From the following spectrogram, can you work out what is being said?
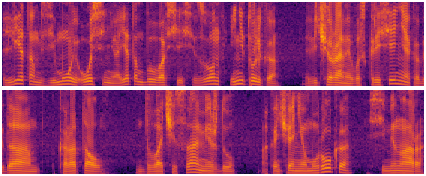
Летом, зимой, осенью, а я там был во все сезоны. И не только вечерами воскресенья, когда коротал два часа между окончанием урока, семинара,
